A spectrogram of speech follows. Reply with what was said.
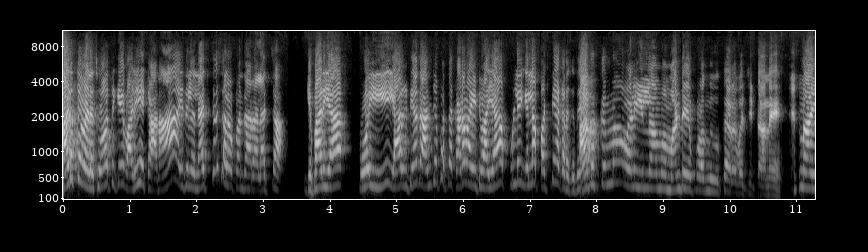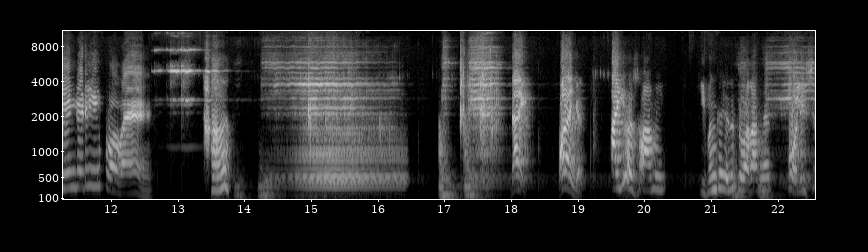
அடுத்த வேளை சோத்துக்கே வழிய காணா. இதுல லட்சம் செலவு பண்றாரா லட்சம். இங்க பாரியா போய் யாருகிட்டயாவது அஞ்ச பத்த கடன் வாங்கிட்டு வாயா? பிள்ளைங்க எல்லாம் பட்டினியா கிடக்குது. அதுக்குதான் வழி இல்லாம மண்டைய பிளந்து உட்கார வச்சுட்டானே. நான் எங்கடி போவேன்? டேய் வராங்க ஐயோ சாமி. இவங்க எதுக்கு வராங்க? போலீஸ்.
